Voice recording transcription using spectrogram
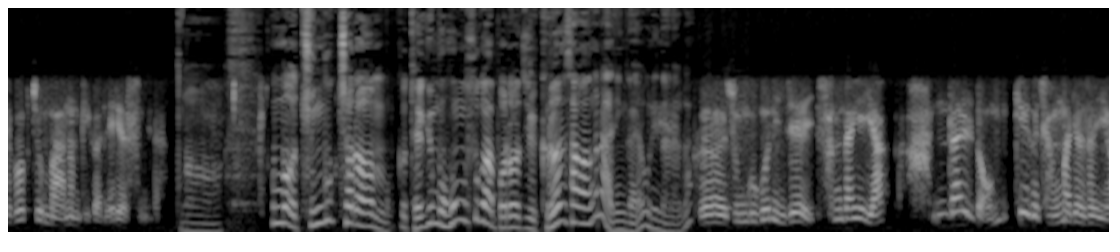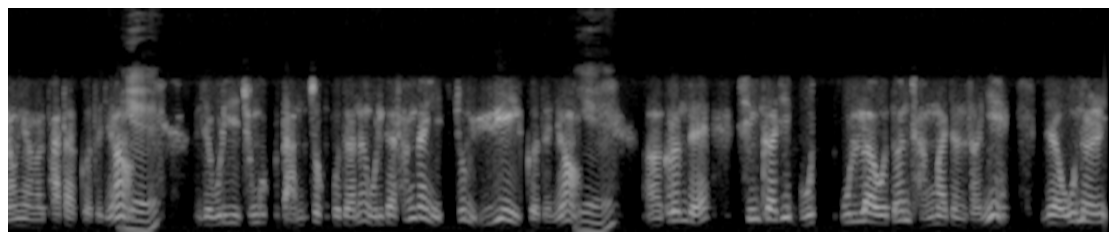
제법 좀 많은 비가 내렸습니다. 어, 그럼 뭐 중국처럼 그 대규모 홍수가 벌어질 그런 상황은 아닌가요, 우리나라가? 그 중국은 이제 상당히 약 한 달 넘게 그 장마 전선의 영향을 받았거든요. 예. 이제 우리 중국 남쪽보다는 우리가 상당히 좀 위에 있거든요. 예. 어, 그런데 지금까지 못 올라오던 장마 전선이 이제 오늘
